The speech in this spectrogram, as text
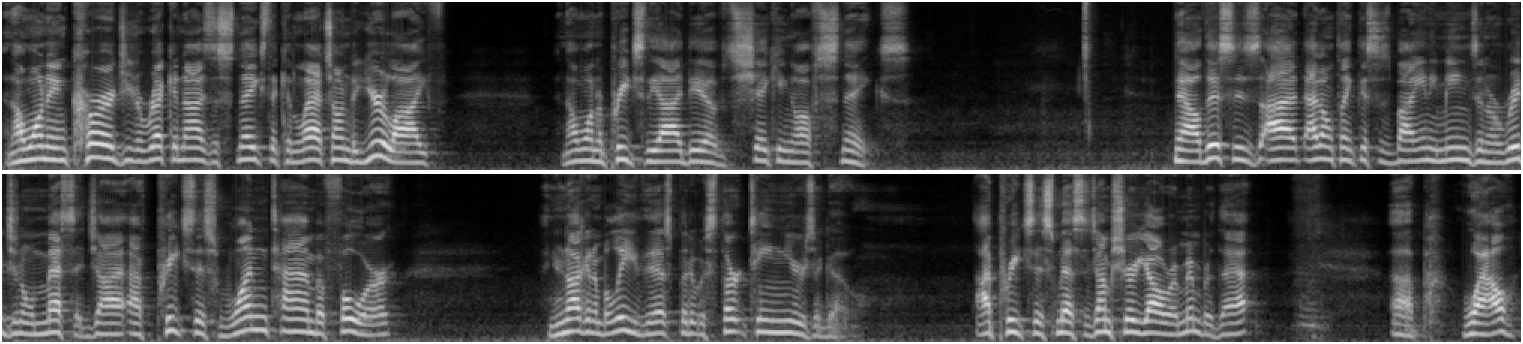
And I want to encourage you to recognize the snakes that can latch onto your life. And I want to preach the idea of shaking off snakes. Now, this is, I, I don't think this is by any means an original message. I, I've preached this one time before, and you're not going to believe this, but it was 13 years ago. I preached this message. I'm sure y'all remember that. Uh, wow.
